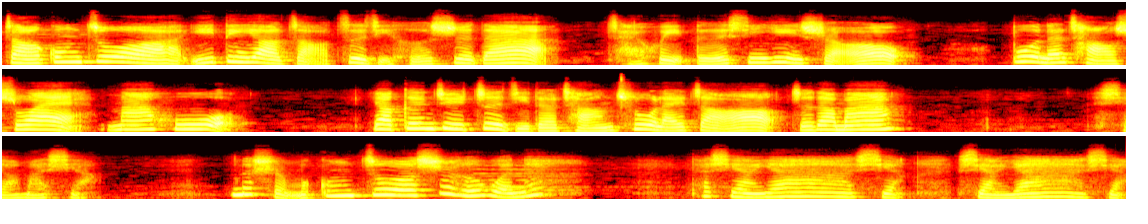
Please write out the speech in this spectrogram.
找工作一定要找自己合适的，才会得心应手，不能草率马虎，要根据自己的长处来找，知道吗？小马想，那什么工作适合我呢？他想呀想，想呀想，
